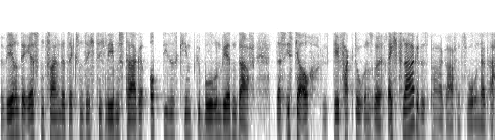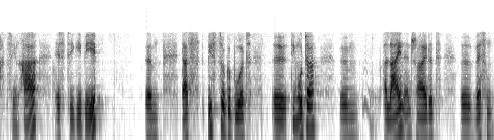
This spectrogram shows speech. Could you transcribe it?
während der ersten 266 Lebenstage, ob dieses Kind geboren werden darf. Das ist ja auch de facto unsere Rechtslage des Paragraphen 218a StGB, ähm, dass bis zur Geburt äh, die Mutter ähm, allein entscheidet, äh, wessen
